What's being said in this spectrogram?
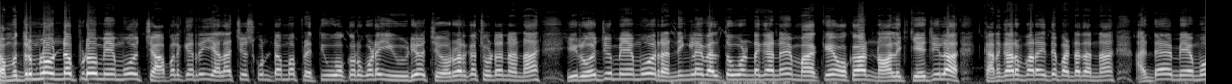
సముద్రంలో ఉన్నప్పుడు మేము చేపల కర్రీ ఎలా చేసుకుంటామో ప్రతి ఒక్కరు కూడా ఈ వీడియో చివరి వరకు చూడండి అన్న. ఈ రోజు మేము రన్నింగ్లో వెళ్తూ ఉండగానే మాకే ఒక నాలుగు కేజీల కనకారపార అయితే పడ్డదన్న అంటే మేము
